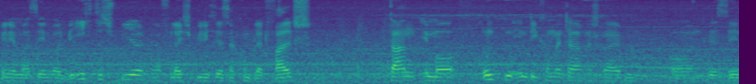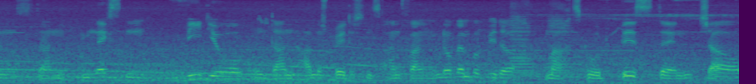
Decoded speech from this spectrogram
wenn ihr mal sehen wollt, wie ich das spiele, ja, vielleicht spiele ich das ja komplett falsch, dann immer unten in die Kommentare schreiben und wir sehen uns dann im nächsten Video und dann aller spätestens Anfang November wieder. Macht's gut, bis denn, ciao!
